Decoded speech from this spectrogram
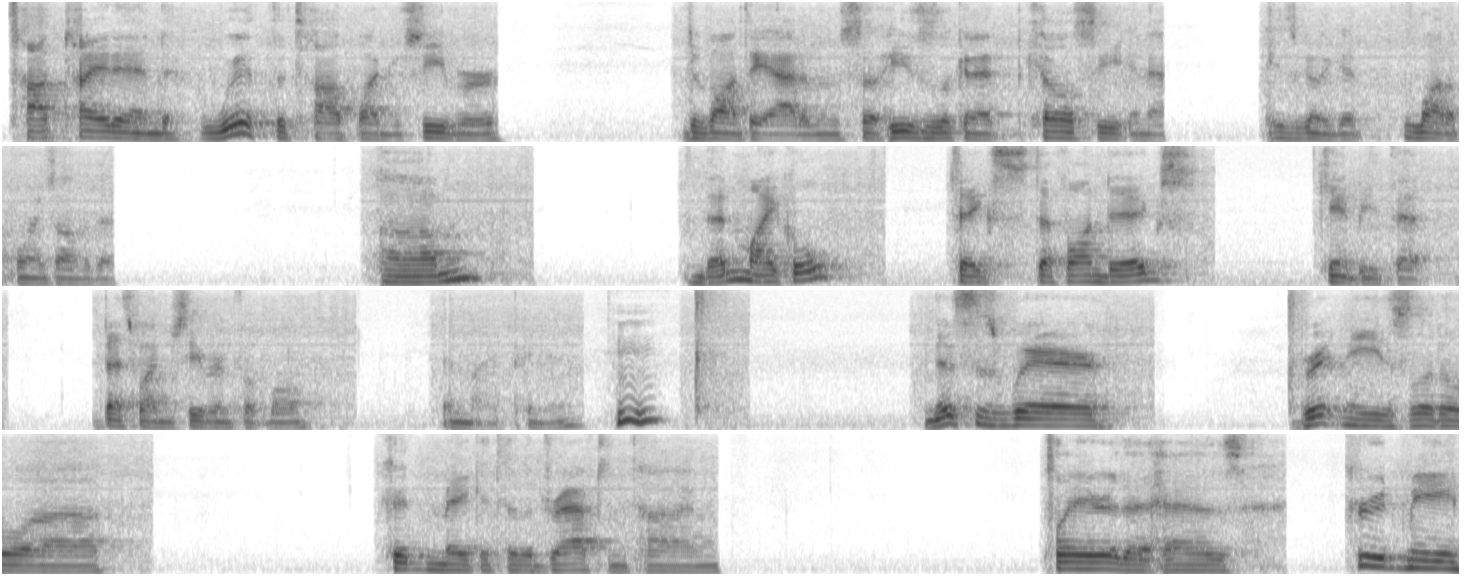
top tight end with the top wide receiver, Davante Adams. So he's looking at Kelce and he's going to get a lot of points off of that. Um, then Michael takes Stefon Diggs. Can't beat that. Best wide receiver in football, in my opinion. And this is where Brittany's little uh, couldn't make it to the draft in time. Player that has screwed me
